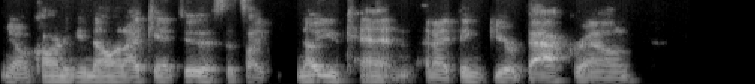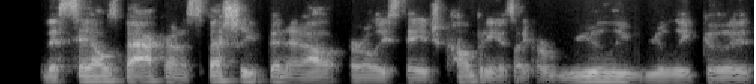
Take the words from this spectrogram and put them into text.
you know carnegie mellon i can't do this it's like no you can and i think your background the sales background especially if you've been at an early stage company is like a really really good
